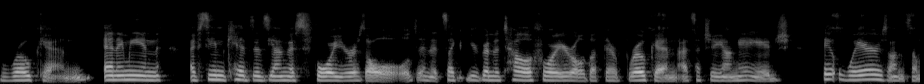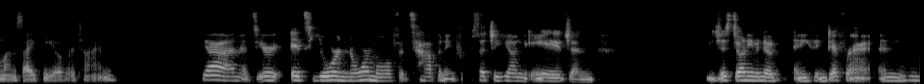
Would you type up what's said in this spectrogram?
broken. And I mean, I've seen kids as young as four years old, and it's like you're going to tell a four year old that they're broken at such a young age. It wears on someone's psyche over time. Yeah, and it's your it's your normal if it's happening from such a young age, and you just don't even know anything different. And mm-hmm.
